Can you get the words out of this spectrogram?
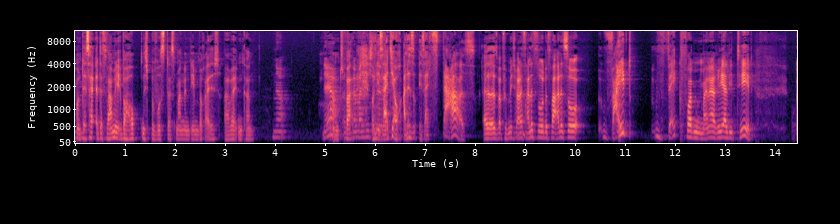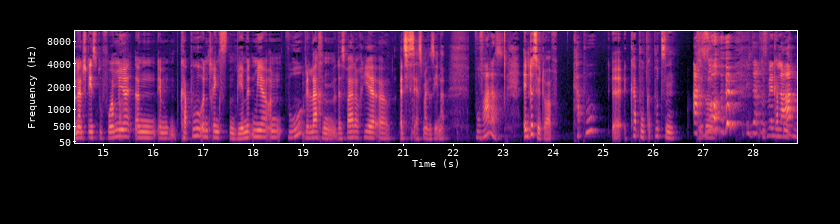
Und deshalb, das war mir überhaupt nicht bewusst, dass man in dem Bereich arbeiten kann. Ja. Ja, ja. und, also war, wenn man nicht, und ihr seid ja auch alle so, ihr seid Stars. Also war, für mich war das alles so, das war alles so weit weg von meiner Realität. Und dann stehst du vor mir in, im Kapu und trinkst ein Bier mit mir und Wo? wir lachen. Das war doch hier, äh, als ich das erste Mal gesehen habe. Wo war das? In Düsseldorf. Kapu? Äh, Kapu, Kapuzen. Ach Also, so. Ich dachte, das wäre ein Kapu. Laden.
